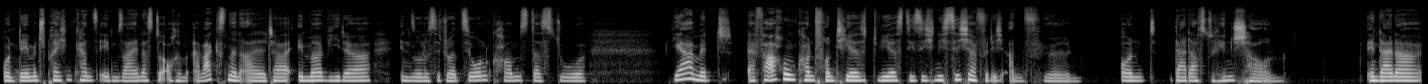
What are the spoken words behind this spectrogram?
Und dementsprechend kann es eben sein, dass du auch im Erwachsenenalter immer wieder in so eine Situation kommst, dass du ja mit Erfahrungen konfrontiert wirst, die sich nicht sicher für dich anfühlen. Und da darfst du hinschauen. In deiner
